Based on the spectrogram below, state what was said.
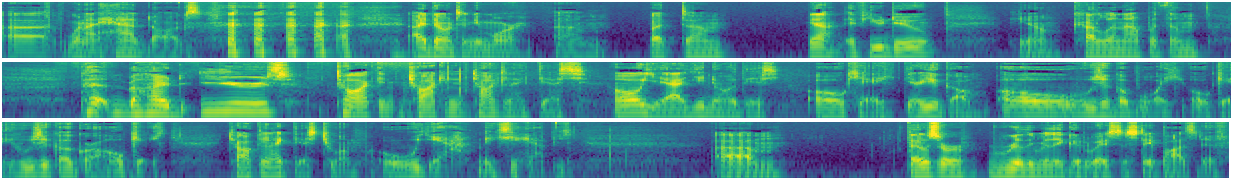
Uh, when I had dogs, I don't anymore. Um, but um, yeah, if you do, you know, cuddling up with them, petting behind ears, talking, talking, talking like this. Oh yeah, you know this. Okay, there you go. Oh, who's a good boy? Okay, who's a good girl? Okay, talking like this to him. Oh yeah, makes you happy. Um, those are really, really good ways to stay positive.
